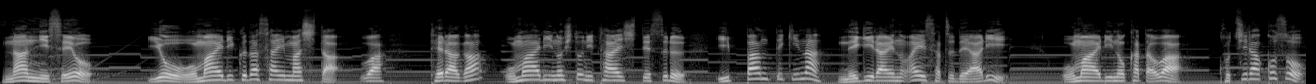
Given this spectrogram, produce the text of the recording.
何にせよ「ようお参りくださいました」は寺がお参りの人に対してする一般的なねぎらいの挨拶でありお参りの方はこちらこそ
